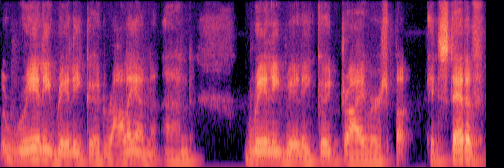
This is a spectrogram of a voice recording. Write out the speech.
really, really good rallying and really, really good drivers. But instead of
